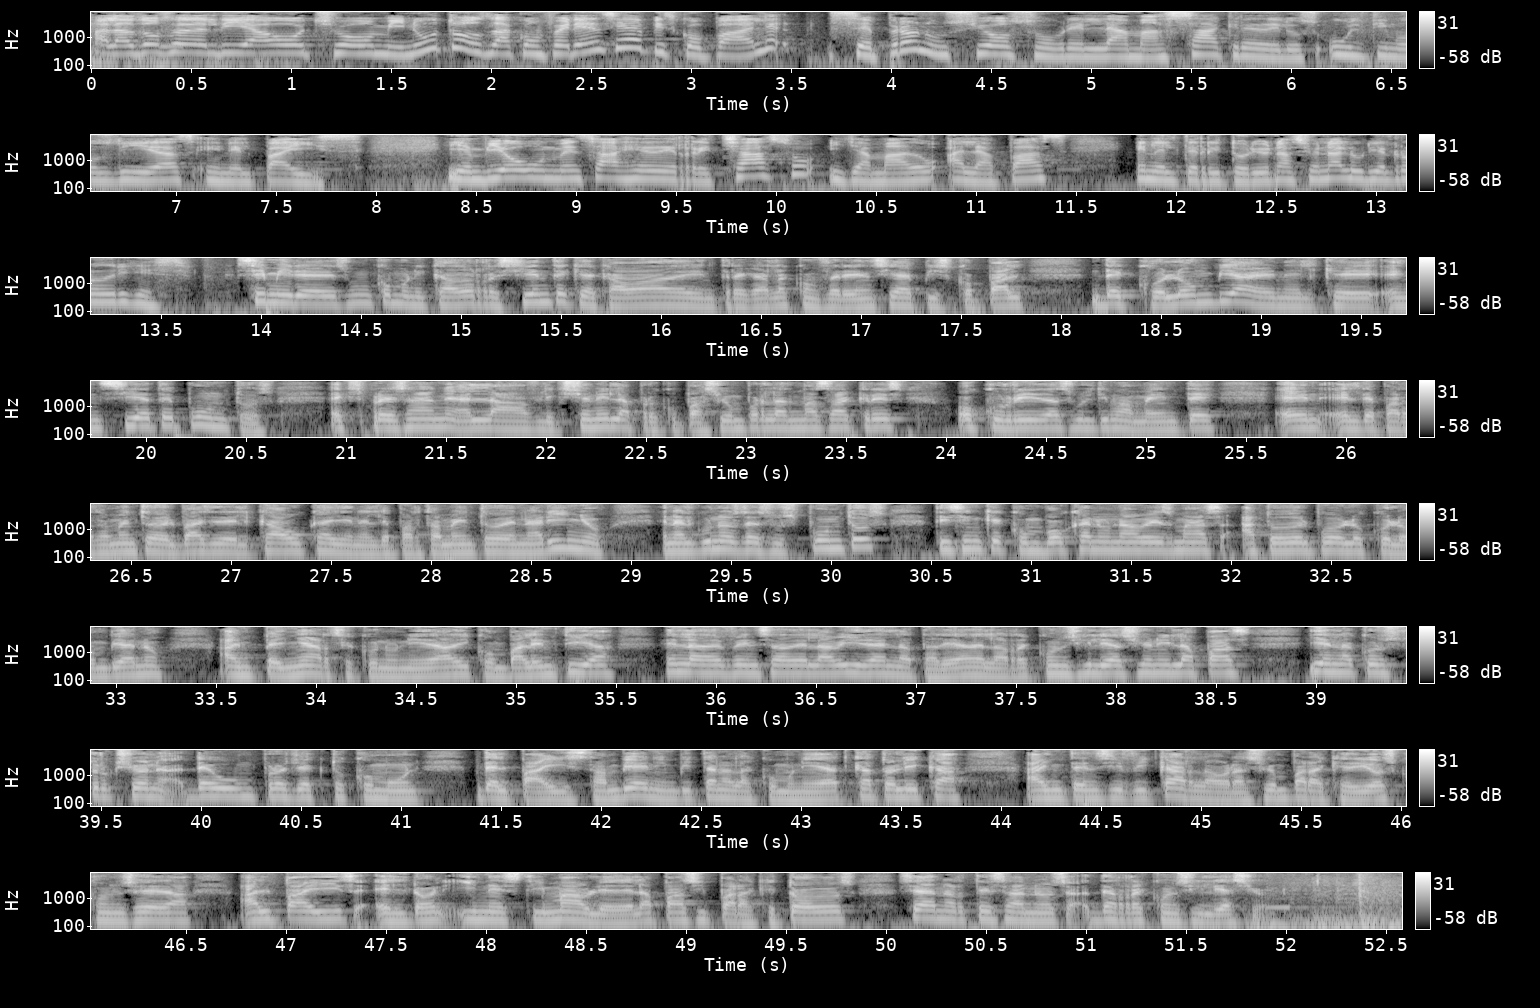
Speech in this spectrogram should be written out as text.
A las 12 del día, 8 minutos, la conferencia episcopal se pronunció sobre la masacre de los últimos días en el país y envió un mensaje de rechazo y llamado a la paz en el territorio nacional. Uriel Rodríguez. Sí, mire, es un comunicado reciente que acaba de entregar la Conferencia Episcopal de Colombia en el que en siete puntos expresan la aflicción y la preocupación por las masacres ocurridas últimamente en el departamento del Valle del Cauca y en el departamento de Nariño. En algunos de sus puntos dicen que convocan una vez más a todo el pueblo colombiano a empeñarse con unidad y con valentía en la defensa de la vida, en la tarea de la reconciliación y la paz y en la construcción de un proyecto común del país. También invitan a la comunidad católica a intensificar la oración para que Dios conceda al país el don inestimable de la paz y para que todos sean artesanos de reconciliación.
